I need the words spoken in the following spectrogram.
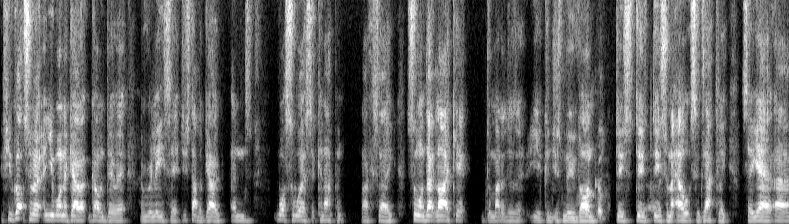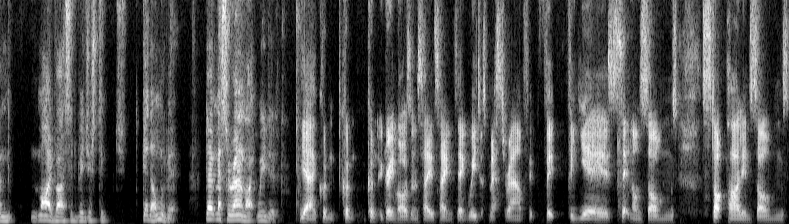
If you've got something and you want to go go and do it and release it, just have a go. And what's the worst that can happen? Like I say, someone don't like it, don't matter, does it? You can just move on, Welcome. do do do something else. Exactly. So yeah, um, my advice would be just to just get on with it. Don't mess around like we did. yeah. Couldn't couldn't couldn't agree more. I was going to say the same thing. We just messed around for, for for years, sitting on songs, stockpiling songs,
